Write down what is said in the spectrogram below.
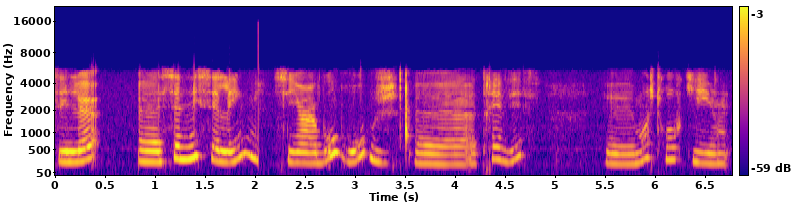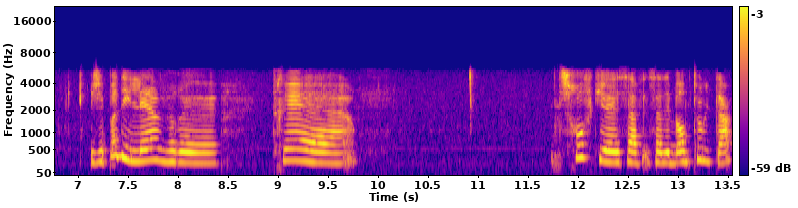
C'est le Semi Selling. C'est un beau rouge, très vif. moi je trouve qu'il... J'ai pas des lèvres très... je trouve que ça, déborde tout le temps.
